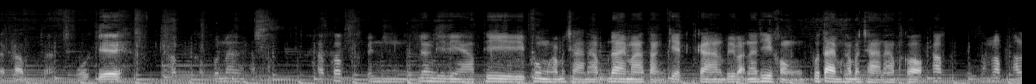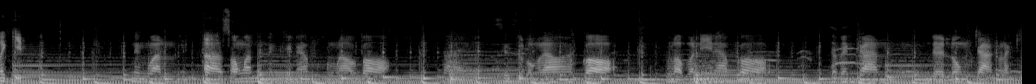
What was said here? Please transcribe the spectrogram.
นะครับนะโอเค ครับขอบคุณมากเลยครับ ครับก็เป็นเรื่องดีๆนะครับที่ผู้บังคับบัญชานะครับได้มาสังเกตการปฏิบัติหน้าที่ของผู้ใต้บังคับบัญชานะครับก็ครับสำหรับภารกิจหนึ่งวันอ่าสองวันหนึ่งคืนนะครับของเราก็ได้สิ้นสุดลงแล้วนะครับก็สำหรับวันนี้นะครับก็ จะเป็นการเดินลงจากหลักเข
